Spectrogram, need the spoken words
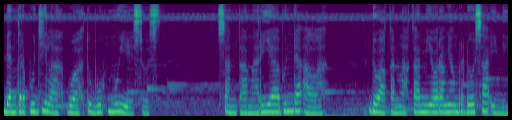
dan terpujilah buah tubuhmu Yesus. Santa Maria Bunda Allah, doakanlah kami orang yang berdosa ini,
